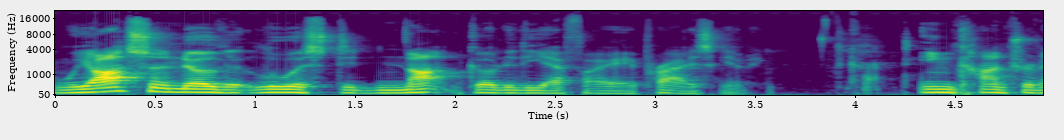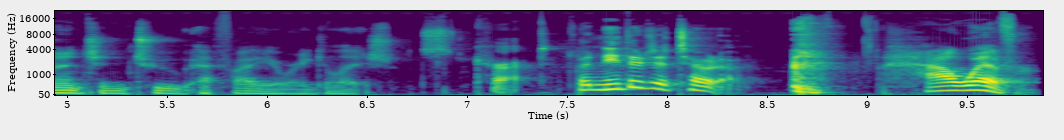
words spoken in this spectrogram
We also know that Lewis did not go to the FIA prize giving Correct. in contravention to FIA regulations. Correct. But neither did Toto. However,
